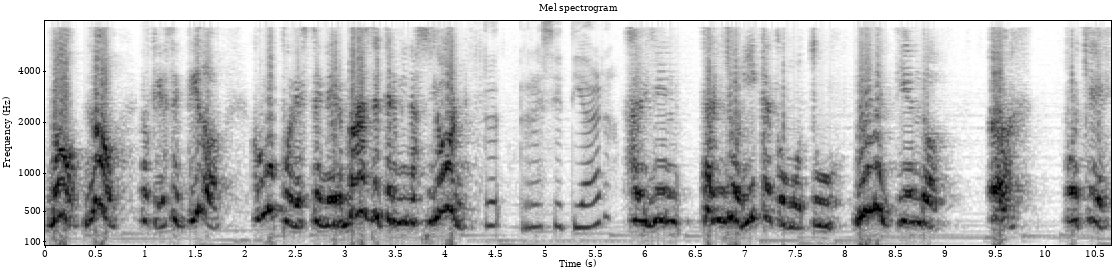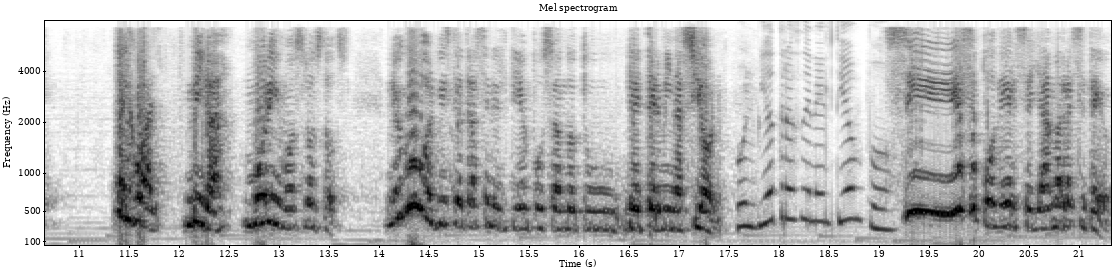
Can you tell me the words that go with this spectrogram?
No, no, no tiene sentido. ¿Cómo puedes tener más determinación? Re- ¿Resetear? Alguien tan llorica como tú. No lo entiendo. Ugh, ¿Por qué? Da igual. Mira, morimos los dos. Luego volviste atrás en el tiempo usando tu determinación. Volví atrás en el tiempo. Sí, ese poder se llama reseteo.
